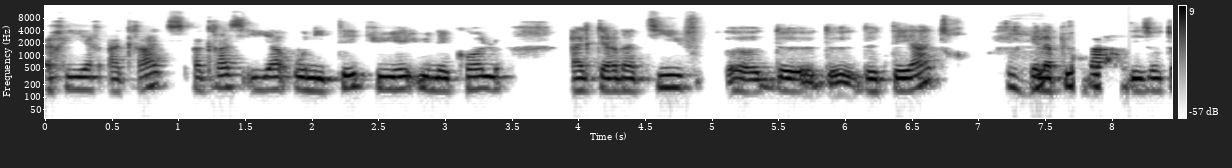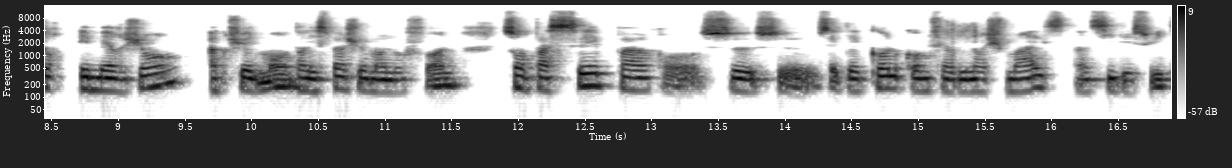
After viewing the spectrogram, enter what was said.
leur carrière à Graz. À Graz, il y a Unité, qui est une école alternative euh, de, de, de, théâtre et la plupart des auteurs émergents actuellement dans l'espace germanophone sont passés par euh, ce, ce, cette école comme Ferdinand Schmalz, ainsi de suite.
